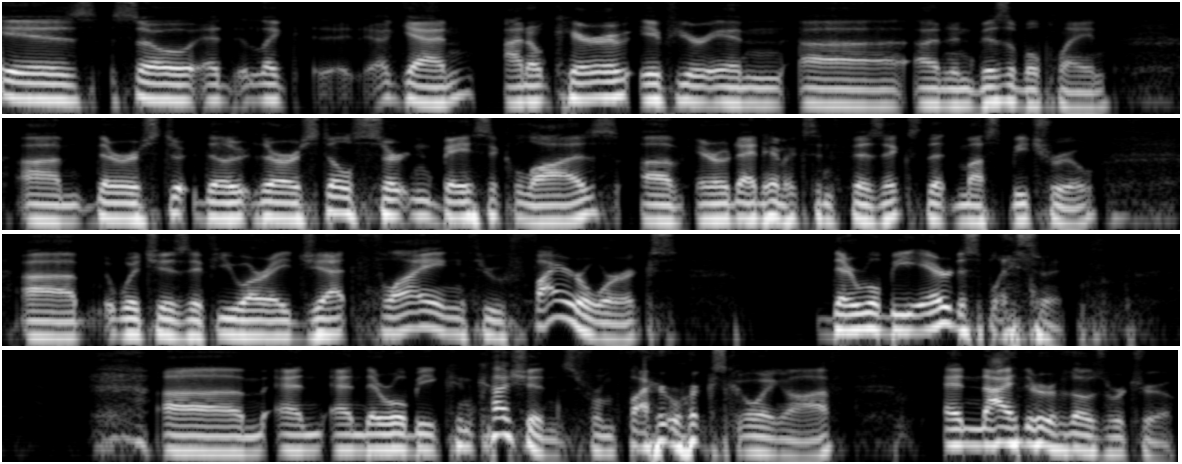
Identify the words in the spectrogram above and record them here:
is so uh, like again, I don't care if you're in uh, an invisible plane. Um, there are st- there, there are still certain basic laws of aerodynamics and physics that must be true. Uh, which is if you are a jet flying through fireworks, there will be air displacement. um, and and there will be concussions from fireworks going off, and neither of those were true.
